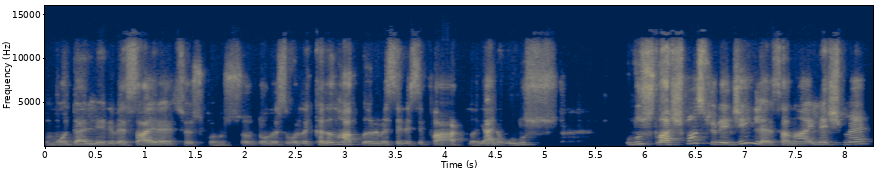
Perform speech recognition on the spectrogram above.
modelleri vesaire söz konusu. Dolayısıyla orada kadın hakları meselesi farklı. Yani ulus uluslaşma süreciyle sanayileşme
